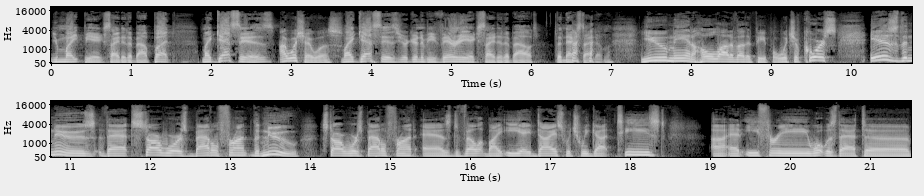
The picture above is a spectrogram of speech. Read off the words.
you might be excited about. But my guess is I wish I was. my guess is you're going to be very excited about the next item. You, me, and a whole lot of other people, which of course is the news that Star Wars Battlefront, the new Star Wars Battlefront, as developed by EA Dice, which we got teased uh, at E3. What was that? Uh,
